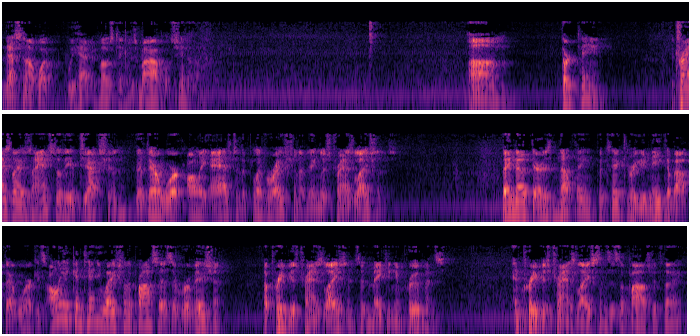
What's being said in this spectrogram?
that's not what we have in most English Bibles, you know. Um, 13. The translators answer the objection that their work only adds to the proliferation of English translations. They note there is nothing particular unique about their work. It's only a continuation of the process of revision of previous translations and making improvements in previous translations is a positive thing.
